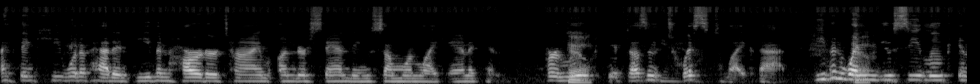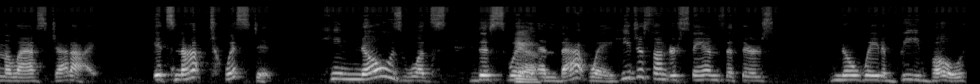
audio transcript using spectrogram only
I think he would have had an even harder time understanding someone like Anakin. For Yeah. Luke, it doesn't Yeah. twist like that. Even when you see Luke in The Last Jedi, it's not twisted. He knows what's this way Yeah. and that way. He just understands that there's no way to be both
